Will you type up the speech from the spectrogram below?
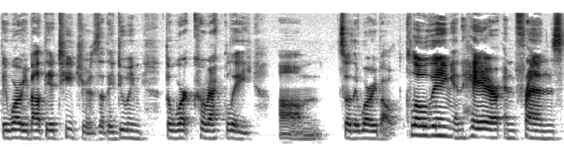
They worry about their teachers. Are they doing the work correctly? Um, so they worry about clothing and hair and friends.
